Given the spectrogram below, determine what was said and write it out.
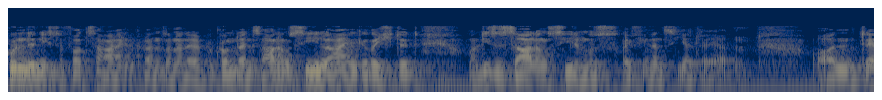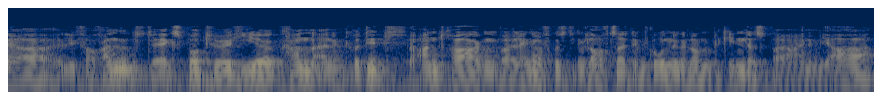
Kunde nicht sofort zahlen kann, sondern er bekommt ein Zahlungsziel eingerichtet und dieses Zahlungsziel muss refinanziert werden. Und der Lieferant, der Exporteur hier kann einen Kredit beantragen bei längerfristigen Laufzeiten. Im Grunde genommen beginnt das bei einem Jahr,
